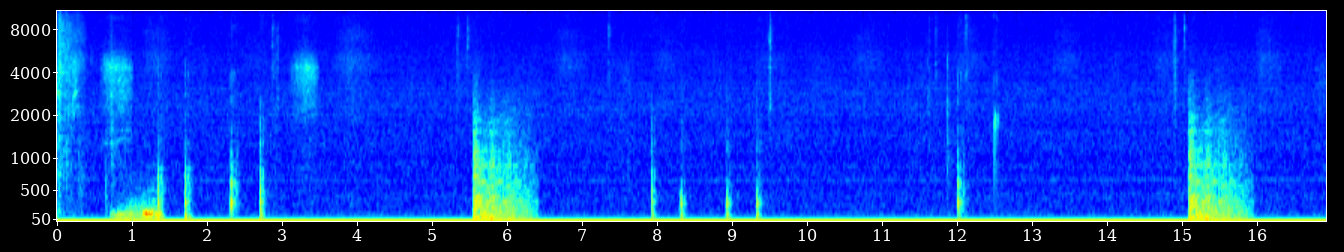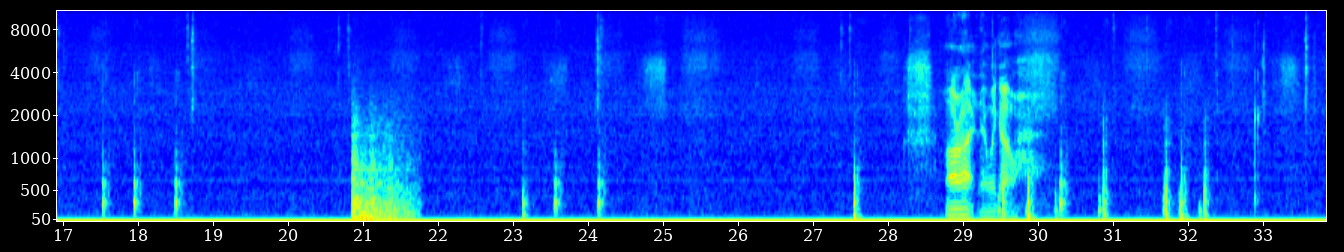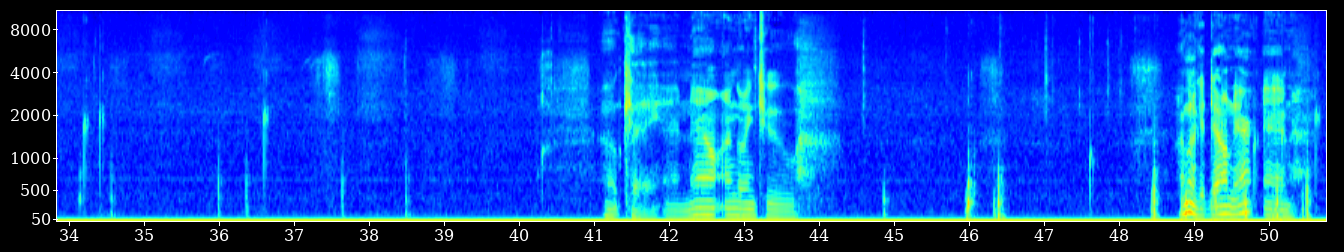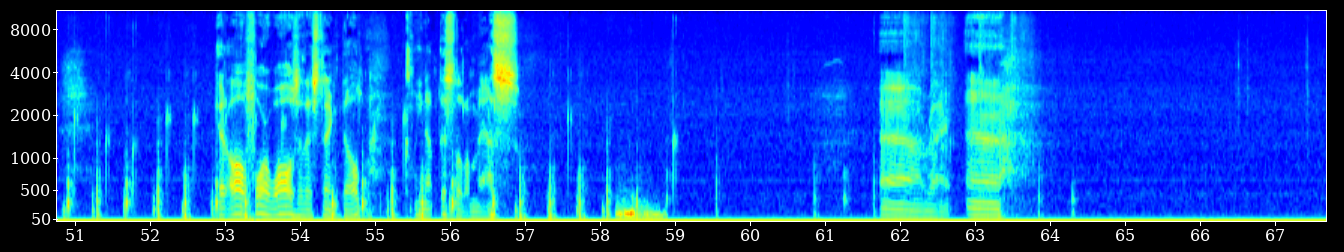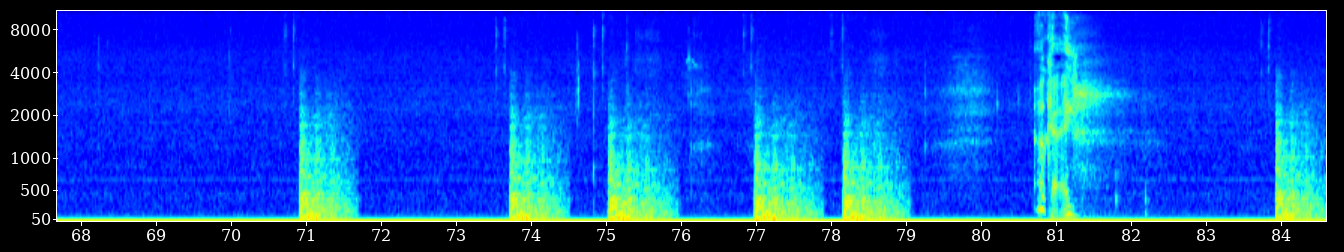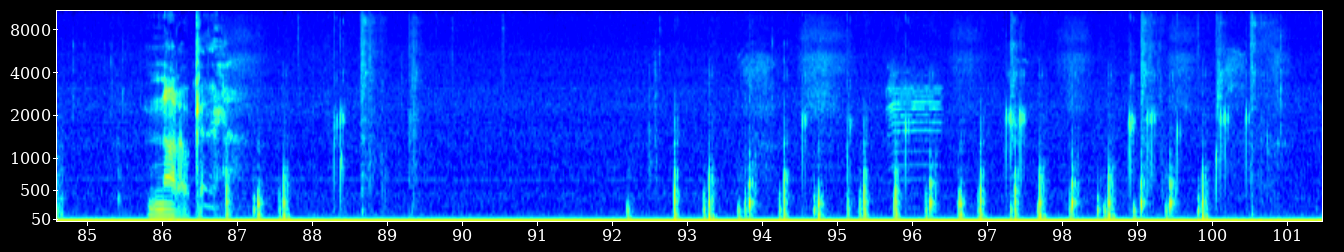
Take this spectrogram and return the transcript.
Alright, there we go. Okay, and now I'm going to I'm going to get down there and get all four walls of this thing built, clean up this little mess. not okay.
